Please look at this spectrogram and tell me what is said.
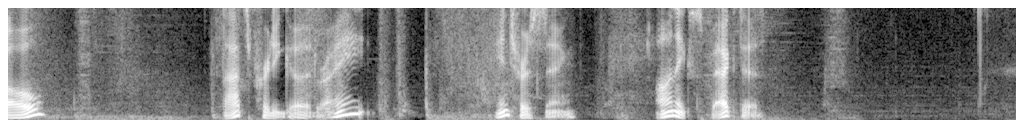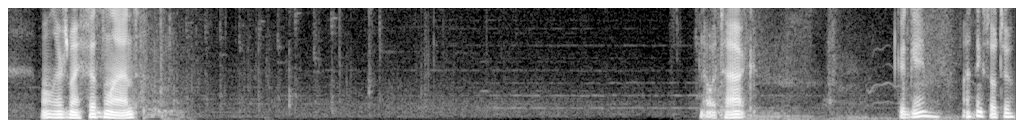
Oh? That's pretty good, right? Interesting. Unexpected. Well, there's my fifth land. No attack. Good game. I think so too.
